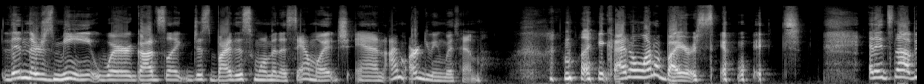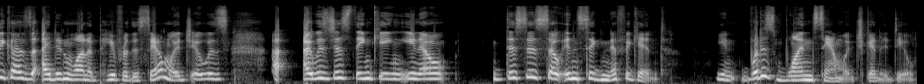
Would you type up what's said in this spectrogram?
then there's me where god's like just buy this woman a sandwich and i'm arguing with him i'm like i don't want to buy her a sandwich and it's not because i didn't want to pay for the sandwich it was uh, i was just thinking you know this is so insignificant. You know, what is one sandwich going to do?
